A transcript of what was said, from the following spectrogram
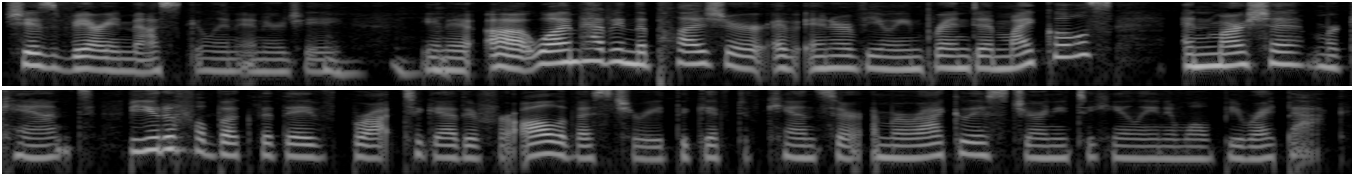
She has very masculine energy. You know. Uh, well, I'm having the pleasure of interviewing Brenda Michaels and Marsha Merchant. Beautiful book that they've brought together for all of us to read, "The Gift of Cancer: A Miraculous Journey to Healing." And we'll be right back.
